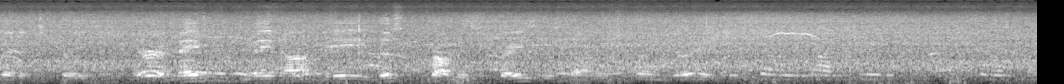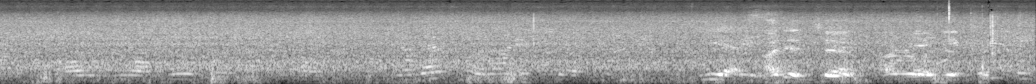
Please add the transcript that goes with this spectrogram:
But it's crazy. Or it may, may not be. This probably is the craziest time in spring break. Yes. I did too. I really did too.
